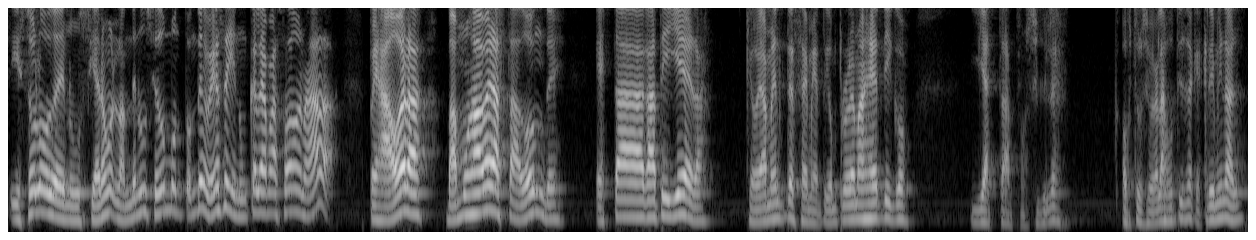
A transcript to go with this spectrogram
Y eso lo denunciaron, lo han denunciado un montón de veces y nunca le ha pasado nada. Pues ahora vamos a ver hasta dónde esta gatillera, que obviamente se metió en problemas éticos y hasta posible obstrucción a la justicia, que es criminal,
